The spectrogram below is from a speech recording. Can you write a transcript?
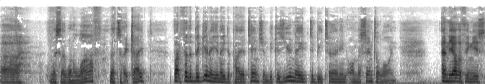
uh, unless they want to laugh, that's okay. But for the beginner, you need to pay attention because you need to be turning on the center line. And the other thing is,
